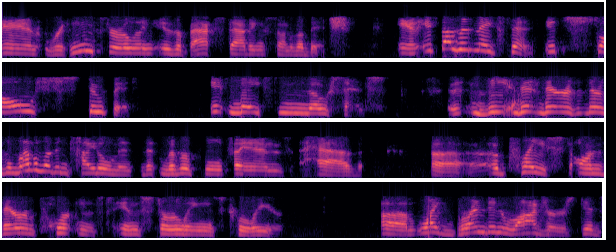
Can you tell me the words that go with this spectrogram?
And Raheem Sterling is a backstabbing son of a bitch. And it doesn't make sense. It's so stupid. It makes no sense. The, the, there's there's a level of entitlement that Liverpool fans have uh, placed on their importance in Sterling's career. Um, like Brendan Rodgers did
